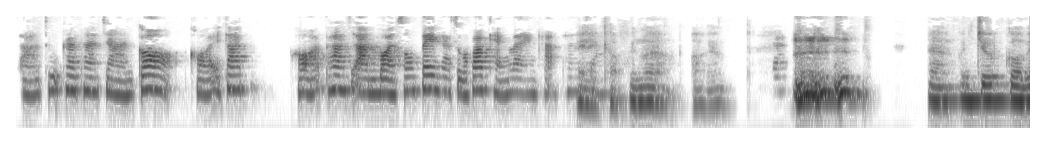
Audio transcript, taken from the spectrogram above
สาธุค่ะท่านอาจารย์ก็ขอให้ท่านขอท่านอาจารย์บอลซ่องเต้ค่ะ สุขภาพแข็งแรงค่ะท่านอาจารย์ขอบคุณมากขอบครับ คุณจุ๊บโกเบ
